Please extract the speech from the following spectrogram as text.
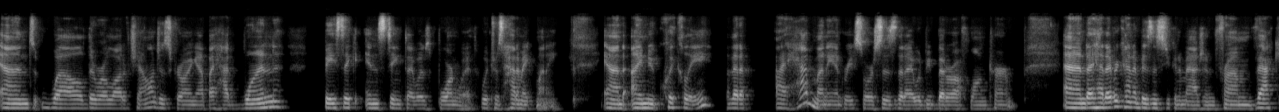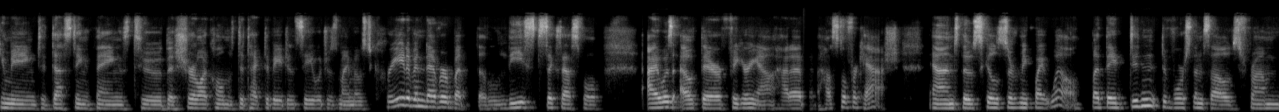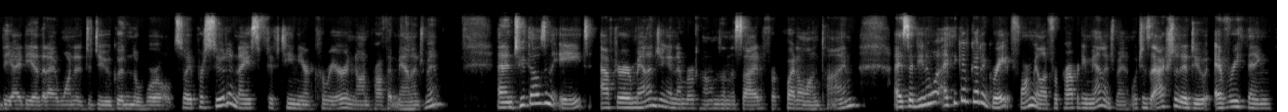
And while there were a lot of challenges growing up, I had one basic instinct I was born with, which was how to make money. And I knew quickly that if I had money and resources, that I would be better off long term. And I had every kind of business you can imagine from vacuuming to dusting things to the Sherlock Holmes Detective Agency, which was my most creative endeavor, but the least successful. I was out there figuring out how to hustle for cash. And those skills served me quite well, but they didn't divorce themselves from the idea that I wanted to do good in the world. So I pursued a nice 15 year career in nonprofit management. And in 2008, after managing a number of homes on the side for quite a long time, I said, you know what? I think I've got a great formula for property management, which is actually to do everything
